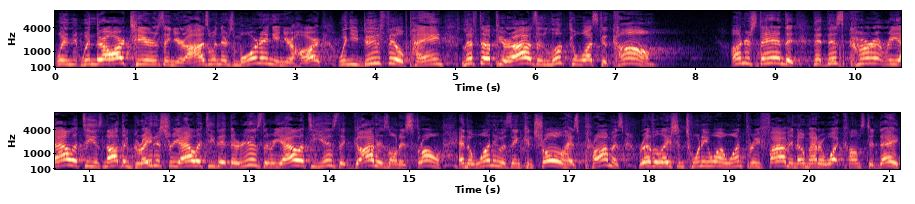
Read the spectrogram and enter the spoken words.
when, when there are tears in your eyes, when there's mourning in your heart, when you do feel pain, lift up your eyes and look to what's to come. Understand that, that this current reality is not the greatest reality that there is. The reality is that God is on his throne and the one who is in control has promised Revelation 21 1 through 5. And no matter what comes today,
